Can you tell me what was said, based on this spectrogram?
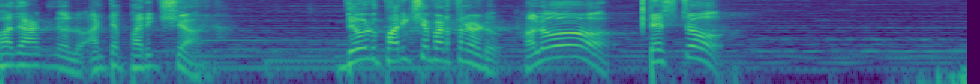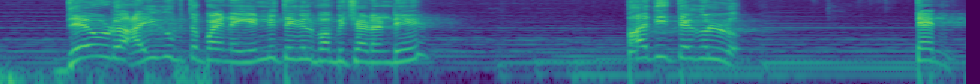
పది ఆజ్ఞలు అంటే పరీక్ష. దేవుడు పరీక్ష పెడుతున్నాడు. హలో టెస్టో. దేవుడు ఐగుప్తు పైన ఎన్ని తెగులు పంపించాడండి? పది తెగుళ్ళు. టెన్.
